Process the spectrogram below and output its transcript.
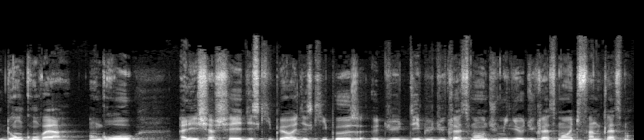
Donc on va, en gros, aller chercher des skippers et des skippeuses du début du classement, du milieu du classement et de fin de classement.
